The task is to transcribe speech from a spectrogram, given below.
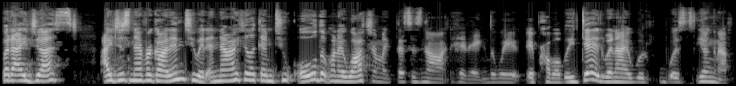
but I just, I just never got into it, and now I feel like I'm too old that when I watch it, I'm like, this is not hitting the way it probably did when I would was young enough.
